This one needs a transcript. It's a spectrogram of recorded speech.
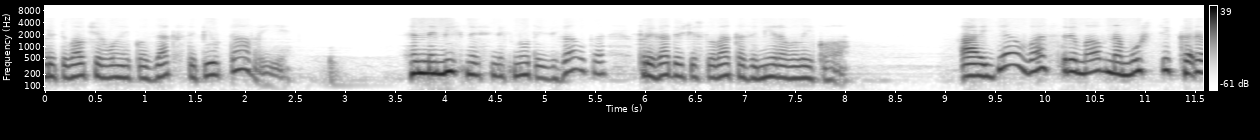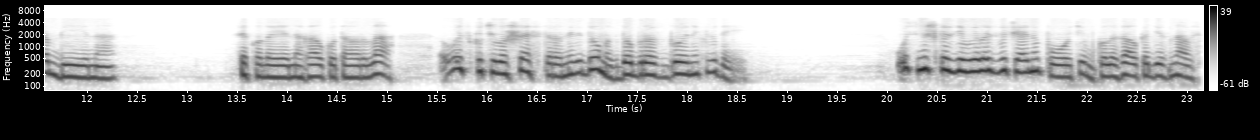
врятував червоний козак степів Таврії. Не міг не всміхнутись Галка, пригадуючи слова Казиміра Великого. А я вас тримав на мушці карабіна. Це коли на Галку та Орла вискочило шестеро невідомих добре озброєних людей. Усмішка з'явилась, звичайно, потім, коли Галка дізнався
